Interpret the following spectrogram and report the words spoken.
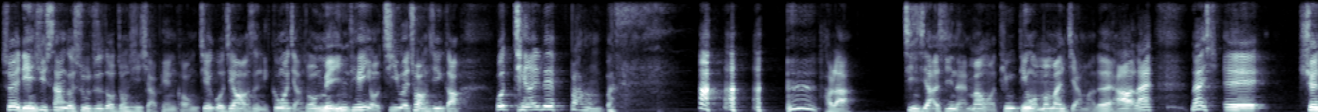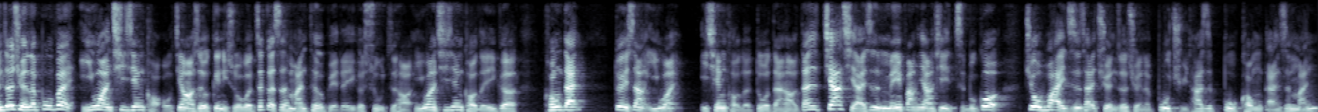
所以连续三个数字都中性小偏空，结果姜老师你跟我讲说明天有机会创新高，我听一点棒，好啦，静下心来，慢我听听我慢慢讲嘛，对不对？好，来，那呃。选择权的部分一万七千口，姜老师有跟你说过，这个是蛮特别的一个数字哈，一万七千口的一个空单对上一万一千口的多单哈，但是加起来是没方向性，只不过就外资在选择权的布局，它是不空单，是蛮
